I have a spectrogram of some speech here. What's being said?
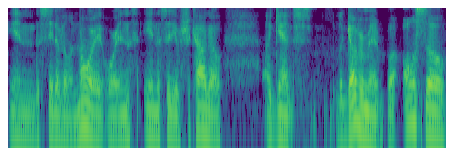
in the state of Illinois or in in the city of Chicago against the government, but also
